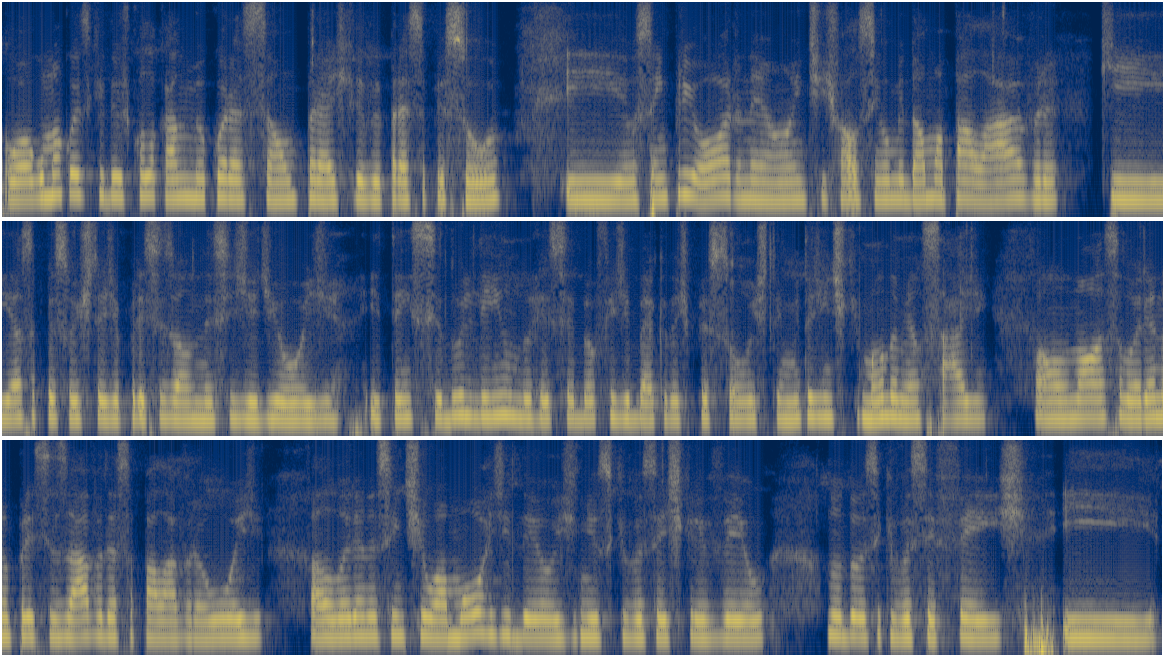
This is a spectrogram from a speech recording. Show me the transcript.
ou alguma coisa que Deus colocar no meu coração para escrever para essa pessoa. E eu sempre oro, né, antes, falo, Senhor, me dá uma palavra que essa pessoa esteja precisando nesse dia de hoje. E tem sido lindo receber o feedback das pessoas. Tem muita gente que manda mensagem falando: Nossa, Lorena, eu precisava dessa palavra hoje. Fala, Lorena, eu senti o amor de Deus nisso que você escreveu, no doce que você fez. E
